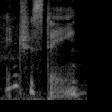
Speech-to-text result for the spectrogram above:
Interesting.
